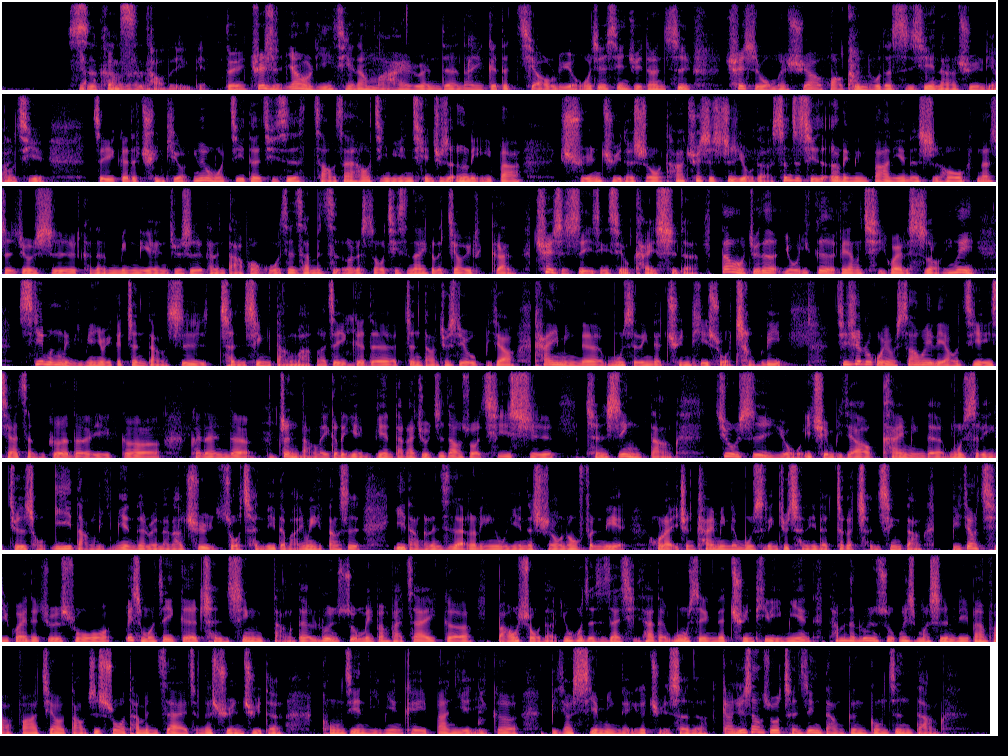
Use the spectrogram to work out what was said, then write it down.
思考、思考的一点。对，确实要理解到马来人的那一个的焦虑，我觉得现阶段是确实我们需要花更多的时间呢去了解这一个的群体哦。因为我记得其实早在好几年前，就是二零一八。选举的时候，它确实是有的。甚至其实二零零八年的时候，那时就是可能明年就是可能打破国政三分之二的时候，其实那一个的交易感确实是已经是有开始的。但我觉得有一个非常奇怪的事哦，因为西蒙里里面有一个政党是诚信党嘛，而这一个的政党就是由比较开明的穆斯林的群体所成立。其实如果有稍微了解一下整个的一个可能的政党的一个的演变，大概就知道说，其实诚信党就是有一群比较开明的穆斯林，就是从一党里面的人来去所成立的嘛。因为当时一党可能是在二零一五年的时候，然后分裂，后来一群开明的穆斯林就成立了这个诚信党。比较奇怪的就是说，为什么这个诚信党的论述没办法在一个保守的，又或者是在其他的穆斯林的群体里面，他们的论述为什么是没办法发酵，导致说他们在整个选举的空间里面可以扮演一个比较鲜明的一个角色呢？感觉上说，诚信党跟公正党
